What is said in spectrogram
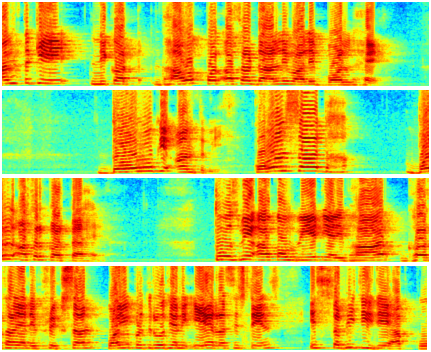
अंत के निकट धावक पर असर डालने वाले बल है। दौड़ों के अंत में कौन सा बल असर करता है? तो उसमें आपका वेट यानी भार, घर्षण यानी फ्रिक्शन वायु प्रतिरोध यानी एयर रेसिस्टेंस ये सभी चीज़ें आपको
